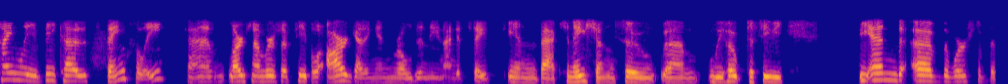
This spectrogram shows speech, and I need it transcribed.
timely because thankfully um, large numbers of people are getting enrolled in the United States in vaccination. So um, we hope to see the end of the worst of the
